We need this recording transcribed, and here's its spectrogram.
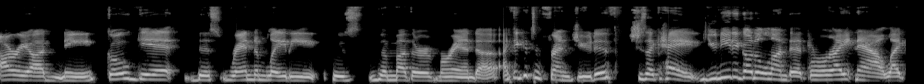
Ariadne, go get this random lady who's the mother of Miranda. I think it's her friend Judith. She's like, hey, you need to go to London right now, like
